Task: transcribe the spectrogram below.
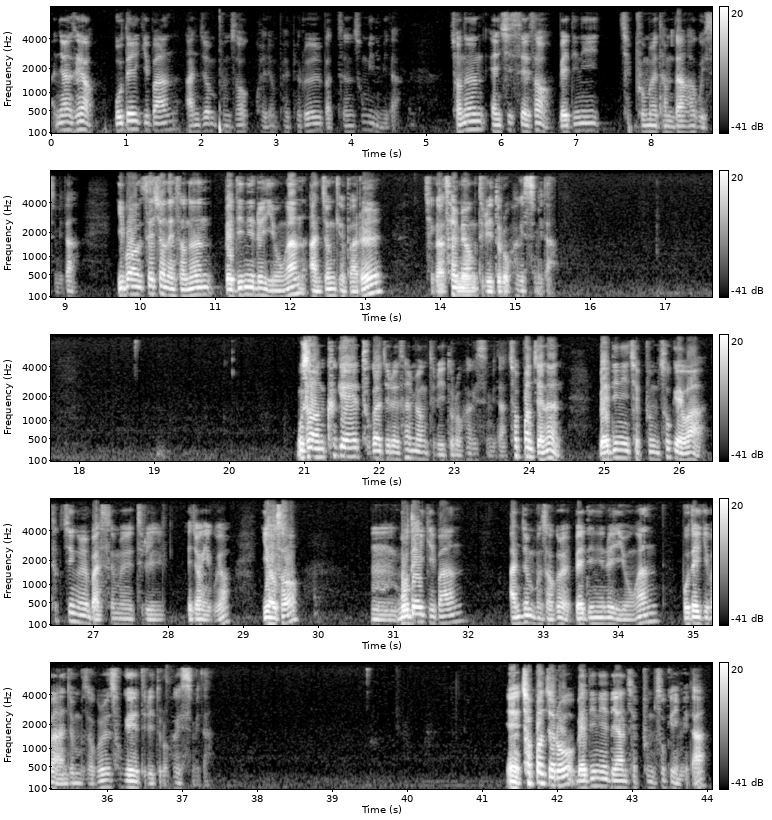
안녕하세요. 모델 기반 안전 분석 관련 발표를 맡은 송민입니다. 저는 NCS에서 메디니 제품을 담당하고 있습니다. 이번 세션에서는 메디니를 이용한 안전 개발을 제가 설명드리도록 하겠습니다. 우선 크게 두 가지를 설명드리도록 하겠습니다. 첫 번째는 메디니 제품 소개와 특징을 말씀을 드릴 예정이고요. 이어서 음, 모델 기반 안전 분석을 메디니를 이용한 모델 기반 안전 분석을 소개해 드리도록 하겠습니다. 예, 첫 번째로 메디니에 대한 제품 소개입니다.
